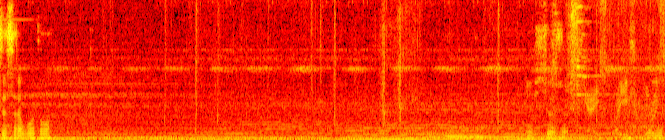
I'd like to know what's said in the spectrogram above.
Реакция сработала. И все же. Я из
